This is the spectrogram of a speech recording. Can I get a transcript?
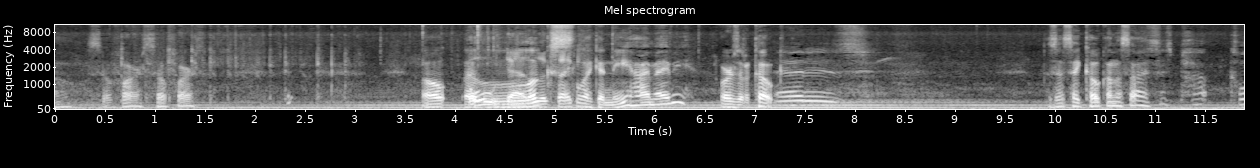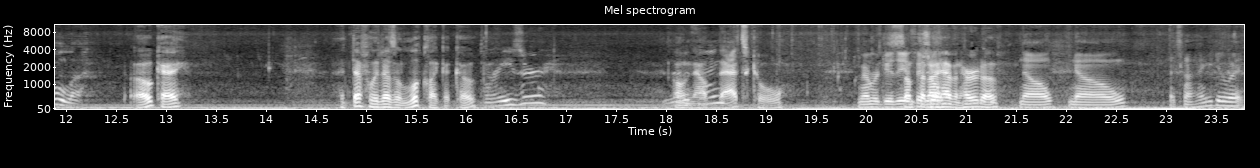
Oh, so far, so far. Oh, that, Oh, that looks, looks like... like- a knee high, maybe, or is it a Coke? That is. Does that say Coke on the side? This is Pop Kola. Okay. It definitely doesn't look like a Coke. Brazier. Oh, now thing? that's cool. Remember, do the Something official. I haven't heard of. No, no. That's not how you do it.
